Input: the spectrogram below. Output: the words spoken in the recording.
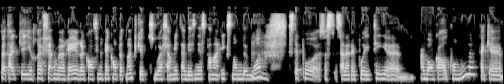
peut-être qu'il refermerait, reconfinerait complètement, puis que tu dois fermer ta business pendant X nombre de mois, mm-hmm. c'était pas, ça, ça n'aurait pas été euh, un bon call pour nous. Là. Fait que,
